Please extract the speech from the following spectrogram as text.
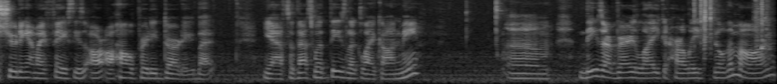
shooting at my face. These are all pretty dirty, but yeah, so that's what these look like on me. Um, these are very light, you could hardly feel them on.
